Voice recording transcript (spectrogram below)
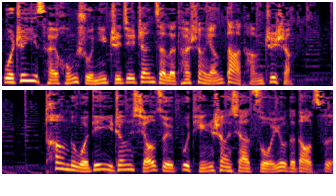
我这一踩红薯泥，直接粘在了他上扬大堂之上，烫的我爹一张小嘴不停上下左右的倒刺，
